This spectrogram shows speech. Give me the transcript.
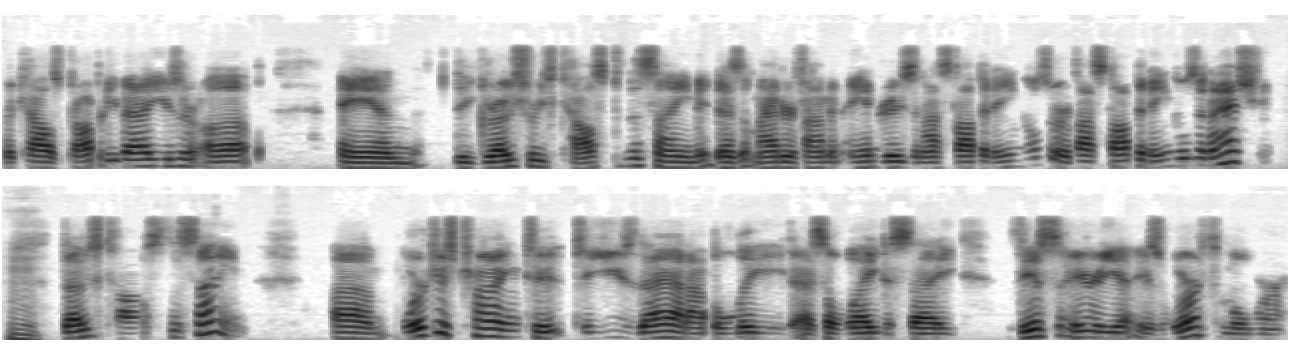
because property values are up and the groceries cost the same. It doesn't matter if I'm in Andrews and I stop at Ingles or if I stop at Ingles and Ashland. Hmm. Those cost the same. Um, we're just trying to, to use that, I believe, as a way to say this area is worth more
